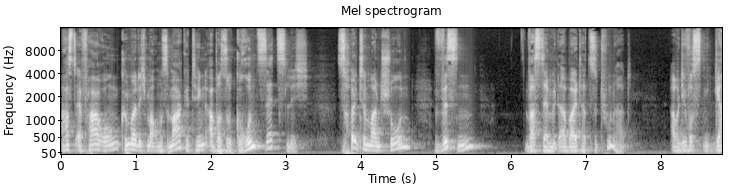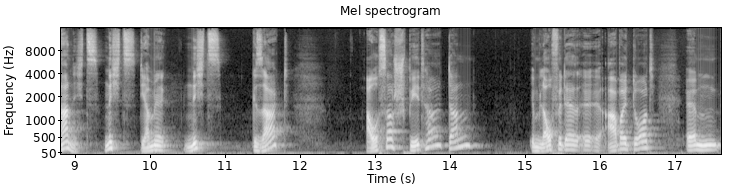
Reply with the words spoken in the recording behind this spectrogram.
hast Erfahrung, kümmere dich mal ums Marketing, aber so grundsätzlich sollte man schon wissen, was der Mitarbeiter zu tun hat. Aber die wussten gar nichts, nichts. Die haben mir nichts gesagt, außer später dann im Laufe der äh, Arbeit dort ähm,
